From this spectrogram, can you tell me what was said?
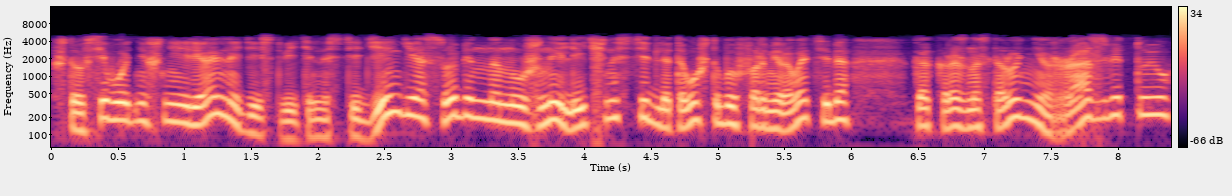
что в сегодняшней реальной действительности деньги особенно нужны личности для того, чтобы формировать себя как разносторонне развитую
